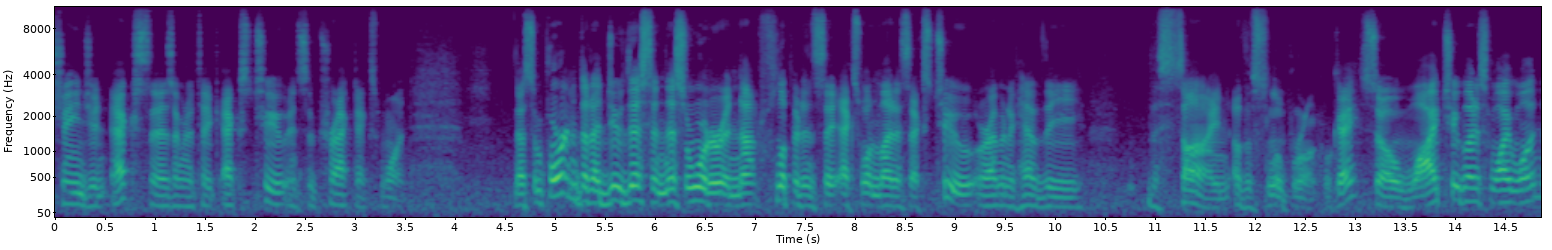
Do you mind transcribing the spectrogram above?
Change in x says I'm going to take x2 and subtract x1. Now it's important that I do this in this order and not flip it and say x1 minus x2 or I'm going to have the, the sign of the slope wrong, okay? So y2 minus y1,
